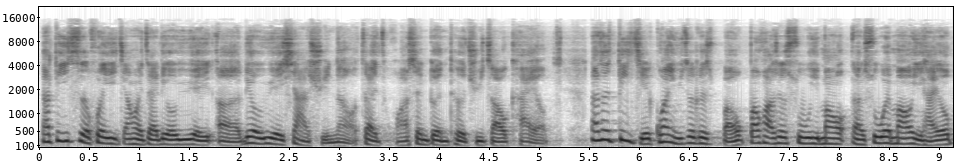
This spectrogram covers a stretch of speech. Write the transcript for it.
那第一次会议将会在六月呃六月下旬哦，在华盛顿特区召开哦。那这缔结关于这个包包括是数位贸呃数位贸易，还有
